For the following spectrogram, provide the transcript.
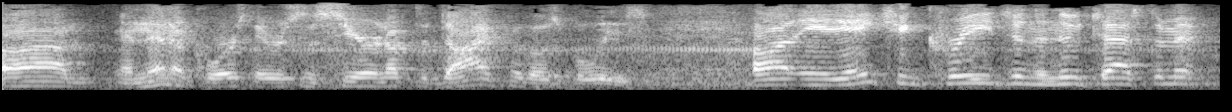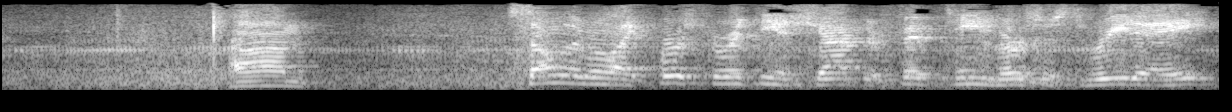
Um, and then, of course, they were sincere enough to die for those beliefs. Uh, the ancient creeds in the New Testament, um, some of them are like 1 Corinthians chapter 15, verses 3 to 8.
